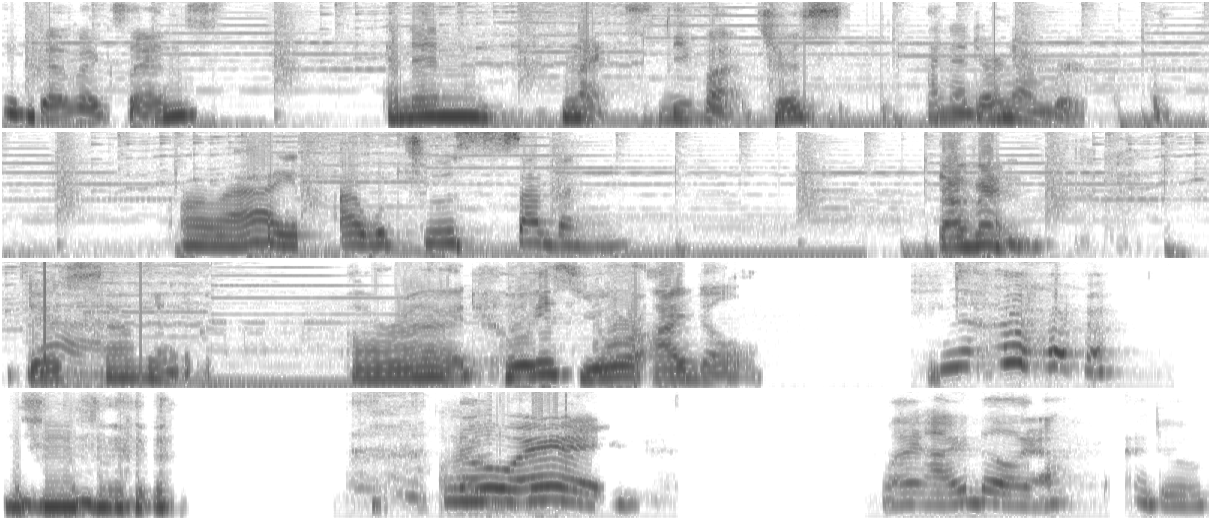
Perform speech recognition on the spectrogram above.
that makes sense. And then next, Diva, choose another number. All right. I would choose seven. Seven. There's Yeah. seven. Alright, who is your idol? no way. My idol, yeah. I do.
